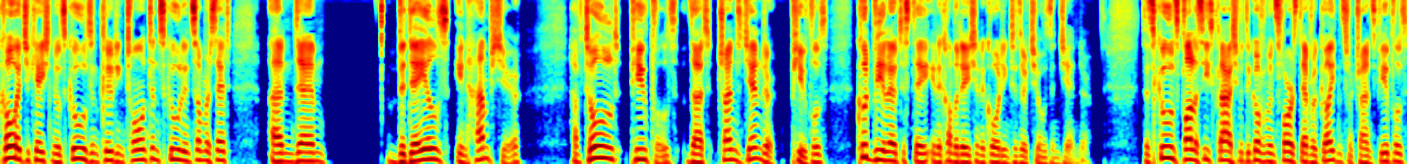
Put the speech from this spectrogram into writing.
Co educational schools, including Taunton School in Somerset and um, Bedales in Hampshire, have told pupils that transgender pupils could be allowed to stay in accommodation according to their chosen gender. The school's policies clash with the government's first ever guidance for trans pupils,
